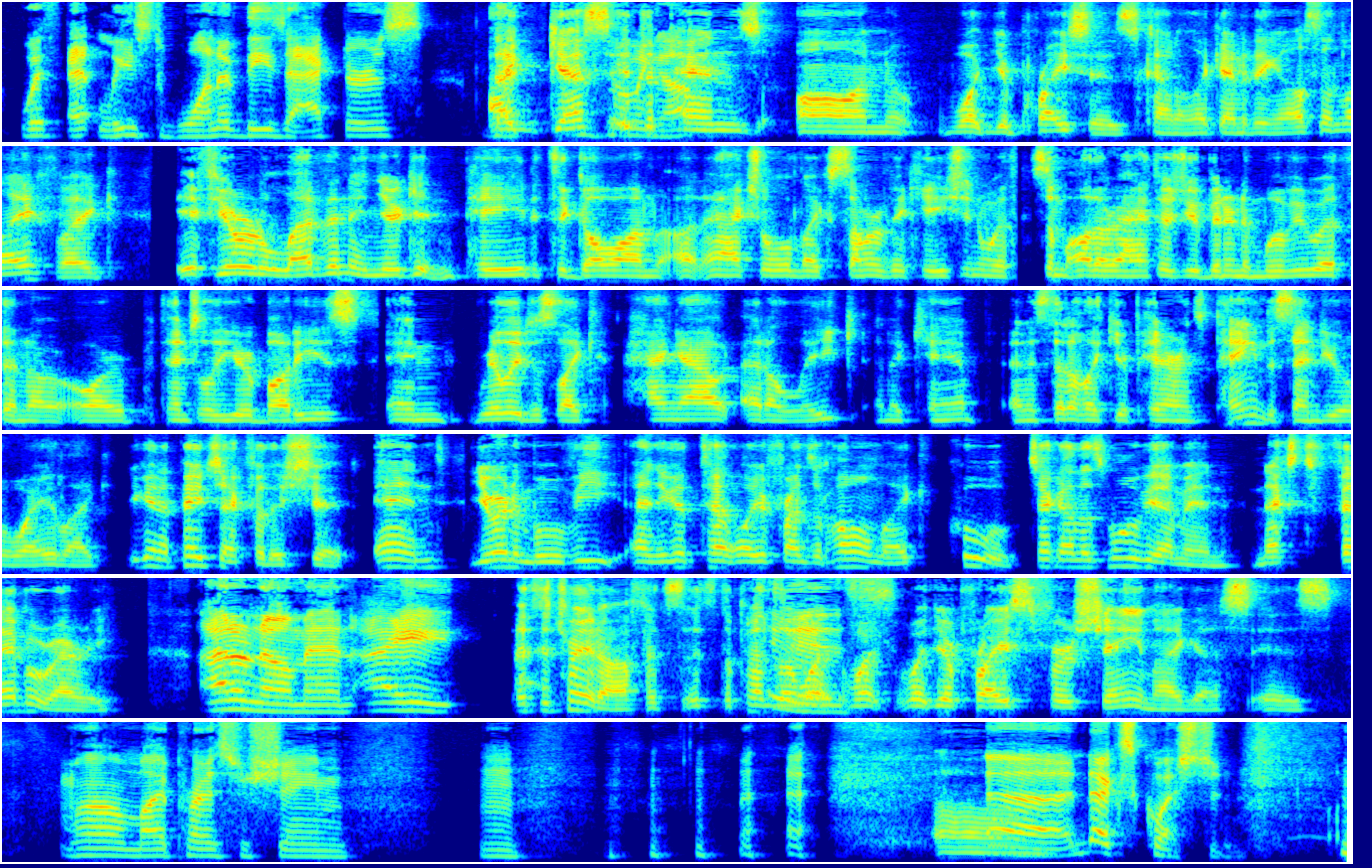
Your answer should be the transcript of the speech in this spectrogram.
with at least one of these actors. I guess it growing up- depends on what your price is, kind of like anything else in life. Like if you're 11 and you're getting paid to go on an actual like summer vacation with some other actors you've been in a movie with and are, or potentially your buddies, and really just like hang out at a lake and a camp, and instead of like your parents paying to send you away, like you're getting a paycheck for this shit, and you're in a movie and you get to tell all your friends at home, like, cool, check out this movie I'm in next February. I don't know, man. I It's a trade-off. It's it's depends It on what, what what your price for shame, I guess, is. well, my price for shame. Hmm. Um, uh, next question.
